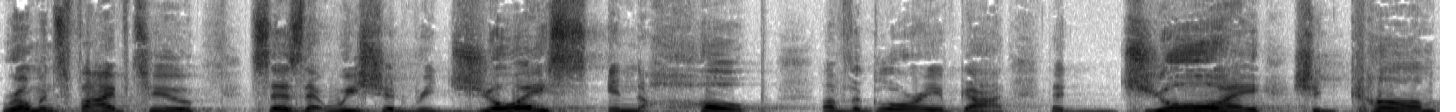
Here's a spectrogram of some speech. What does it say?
Romans 5 2 says that we should rejoice in the hope of the glory of God. That joy should come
